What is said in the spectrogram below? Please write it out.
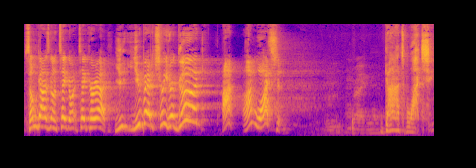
Some guy's going to take her, take her out. You, you better treat her good. I, I'm watching. God's watching.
